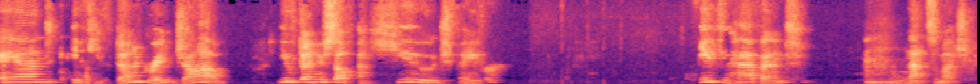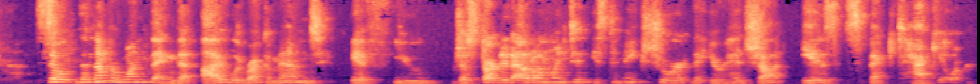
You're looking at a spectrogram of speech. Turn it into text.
And if you've done a great job, you've done yourself a huge favor. If you haven't, mm-hmm, not so much. So, the number one thing that I would recommend if you just started out on LinkedIn is to make sure that your headshot is spectacular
